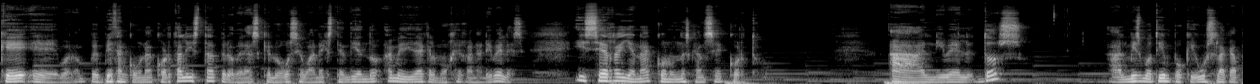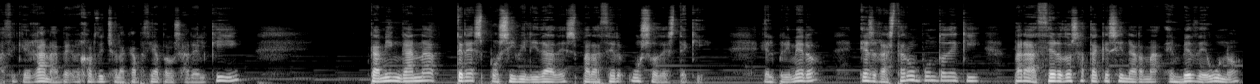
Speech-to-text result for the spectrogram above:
que eh, bueno, empiezan con una corta lista, pero verás que luego se van extendiendo a medida que el monje gana niveles, y se rellena con un descanse corto. Al nivel 2, al mismo tiempo que usa la capacidad que gana, mejor dicho, la capacidad para usar el ki, también gana tres posibilidades para hacer uso de este ki. El primero es gastar un punto de ki para hacer dos ataques sin arma en vez de uno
